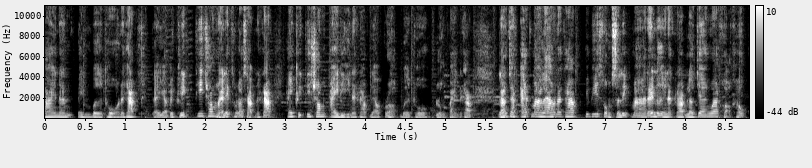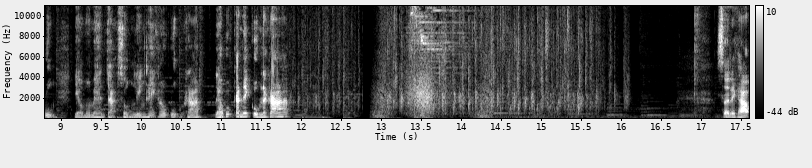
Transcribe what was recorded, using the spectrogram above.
Line นั้นเป็นเบอร์โทรนะครับแต่อย่าไปคลิกที่ช่องหมายเลขโทรศัพท์นะครับให้คลิกที่ช่อง ID นะครับแล้วกรอกเบอร์โทรลงไปนะครับหลังจากแอดมาแล้วนะครับพี่ๆส่งสลิปมาได้เลยนะครับ แล้วแจ้งว่าขอเข้ากลุ่ม เดี๋ยวหมอแมนจะส่งลิงก์ให้เข้ากลุ่มครับ แล้วพบกันในกลุ่มนะครับสวัสดีครับ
